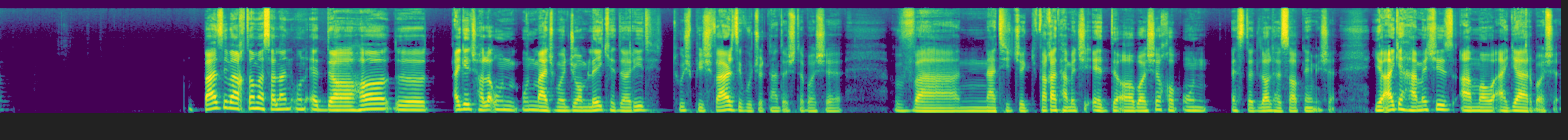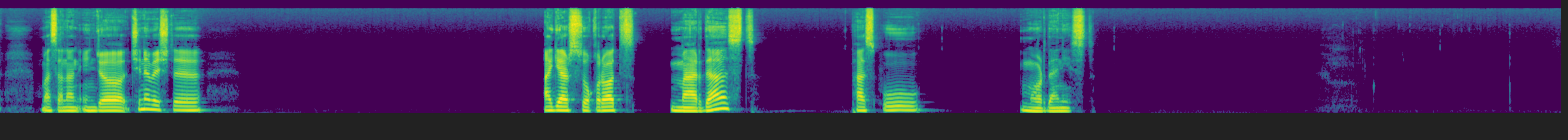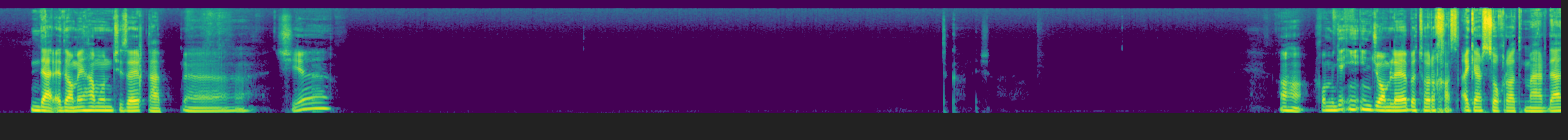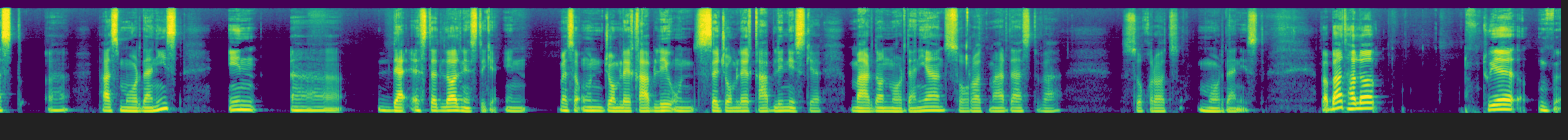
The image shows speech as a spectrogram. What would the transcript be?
بعضی وقتا مثلا اون ادعاها اگه حالا اون اون مجموعه جمله که دارید توش پیشفرزی وجود نداشته باشه و نتیجه فقط همه چی ادعا باشه خب اون استدلال حساب نمیشه. یا اگه همه چیز اما و اگر باشه. مثلا اینجا چی نوشته؟ اگر سقرات مرد است پس او مردنی است. در ادامه همون چیزای قبل چیه؟ آها. خب میگه این این جمله به طور خاص اگر سقرات مرد است پس مردنی است این استدلال نیست دیگه. این مثل اون جمله قبلی اون سه جمله قبلی نیست که مردان مردنی هند سقرات مرد است و سقرات مردنی است و بعد حالا توی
